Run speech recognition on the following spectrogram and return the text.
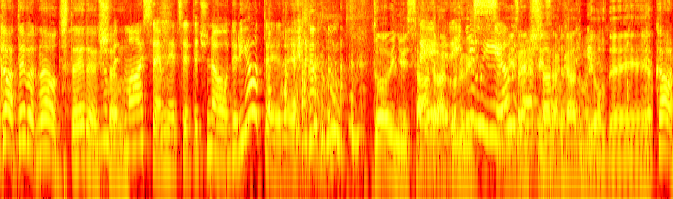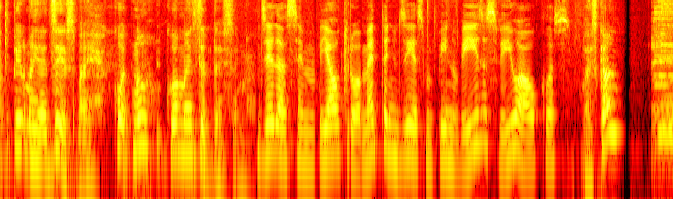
Kā tev ar naudas Nu, bet tērēšanu? mājasēmniecei taču nauda ir jātērē. To viņi visātrāk un Tēriņi vis- lieli. visprecīzāk atbildēja. jā. Kārta pirmajai dziesmai. Ko, nu, ko mēs dzirdēsim? Dziedāsim jautro meteņu dziesmu, pinu vīzes, viju auklas. Lai skan? Vīnu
